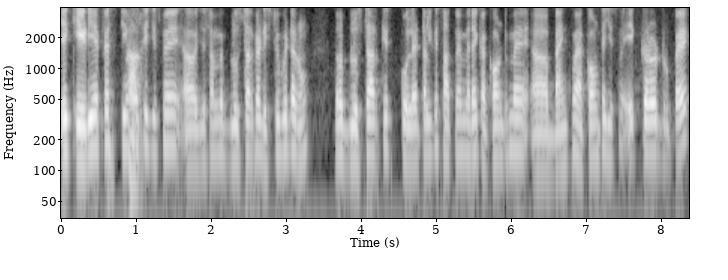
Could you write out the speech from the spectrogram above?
एक ईडीएफएस स्कीम हाँ. होती है जिसमें जैसा मैं ब्लू स्टार का डिस्ट्रीब्यूटर हूँ और ब्लू स्टार के कोलेटरल के साथ में मेरा एक अकाउंट में बैंक में अकाउंट है जिसमें एक करोड़ रुपए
